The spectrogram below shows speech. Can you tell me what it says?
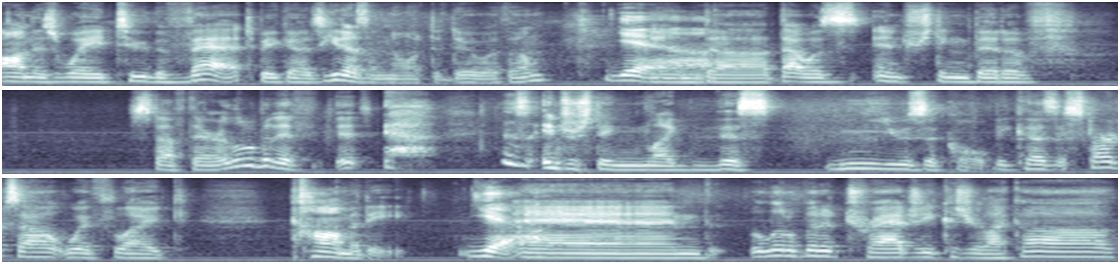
on his way to the vet because he doesn't know what to do with him. Yeah. And uh, that was interesting bit of stuff there. A little bit of it is interesting, like this musical because it starts out with like comedy. Yeah. And a little bit of tragedy because you're like, oh,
